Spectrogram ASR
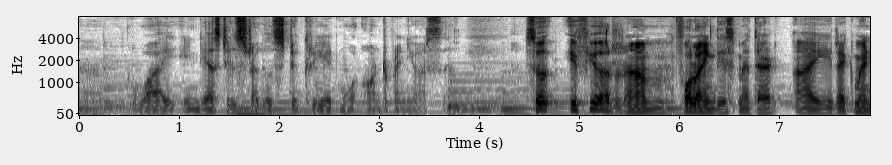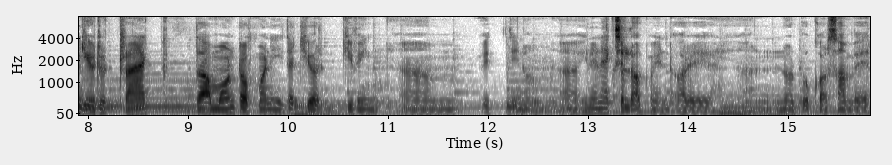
um, why India still struggles to create more entrepreneurs. So, if you're um, following this method, I recommend you to track the amount of money that you're giving um, with, you know, uh, in an Excel document or a notebook or somewhere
